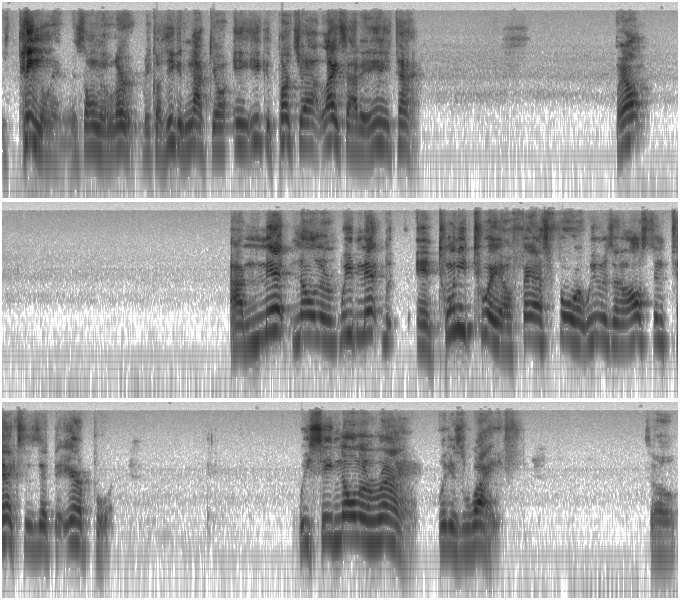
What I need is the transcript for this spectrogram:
It's tingling. It's on alert because he could knock your he could punch your lights out at any time. Well, I met Nolan. We met in 2012. Fast forward, we was in Austin, Texas, at the airport. We see Nolan Ryan with his wife. So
